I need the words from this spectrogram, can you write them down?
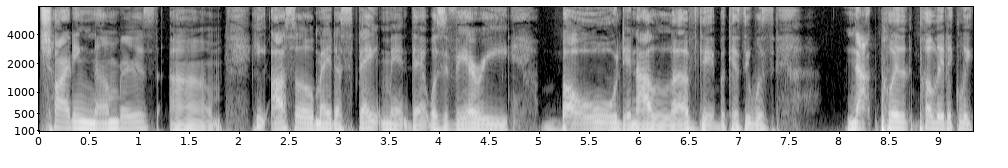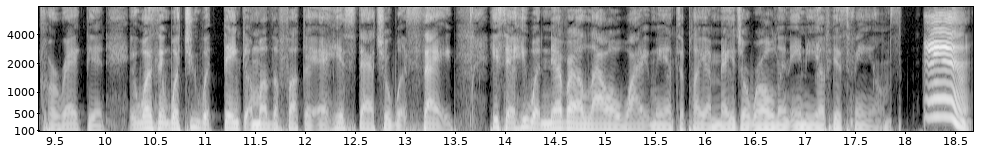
charting numbers. Um, he also made a statement that was very bold, and I loved it because it was not polit- politically correct and it wasn't what you would think a motherfucker at his stature would say. He said he would never allow a white man to play a major role in any of his films. Mm.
